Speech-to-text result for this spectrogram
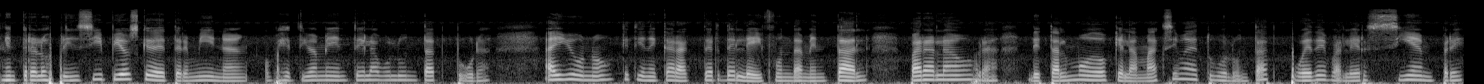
entre los principios que determinan objetivamente la voluntad pura, hay uno que tiene carácter de ley fundamental para la obra, de tal modo que la máxima de tu voluntad puede valer siempre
